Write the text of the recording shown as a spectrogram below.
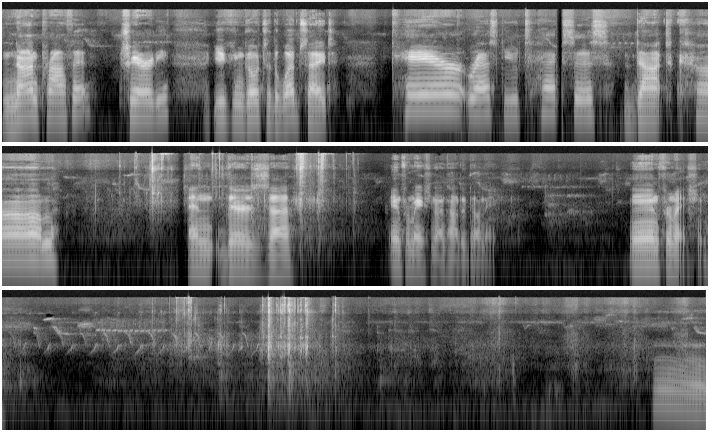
nonprofit, charity, you can go to the website carerescuetexas.com and there's uh, information on how to donate. Information. Hmm.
